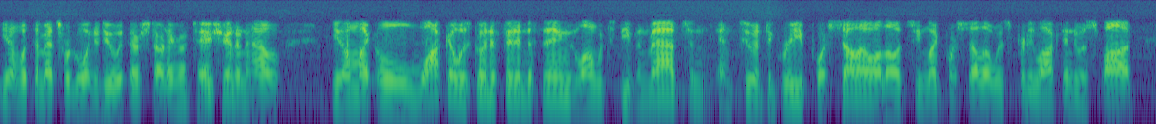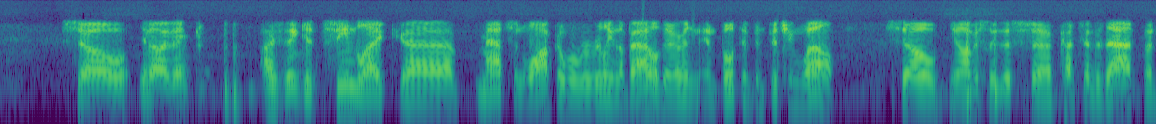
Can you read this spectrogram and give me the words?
you know, what the Mets were going to do with their starting rotation and how, you know, Michael Wacha was going to fit into things along with Steven Matz and, and to a degree Porcello, although it seemed like Porcello was pretty locked into a spot. So, you know, I think I think it seemed like uh, Matz and Wacha were really in a battle there, and, and both had been pitching well. So, you know, obviously this uh, cuts into that. But,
